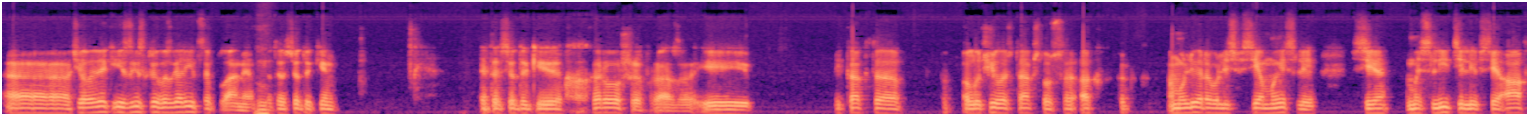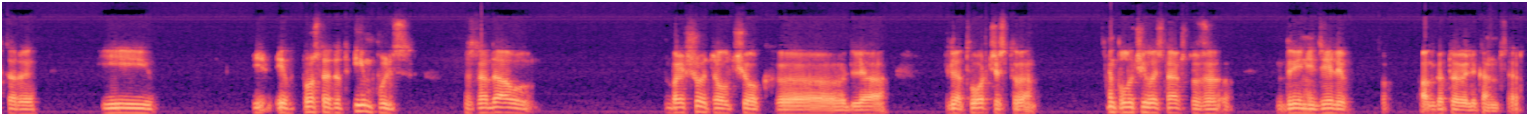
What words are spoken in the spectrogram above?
э, человек, из искры возгорится пламя. Это все-таки это все-таки хорошая фраза. И, и как-то получилось так, что с- аккумулировались все мысли, все мыслители, все авторы. И, и, и просто этот импульс задал большой толчок э, для, для творчества. И получилось так, что за две недели подготовили концерт.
